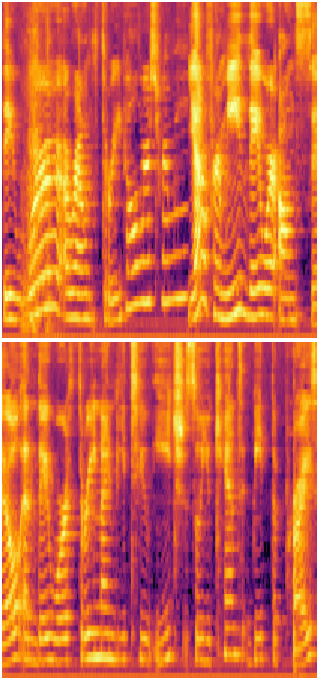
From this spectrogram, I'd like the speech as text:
they were around $3 for me. Yeah, for me, they were on sale and they were $3.92 each. So you can't beat the price.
